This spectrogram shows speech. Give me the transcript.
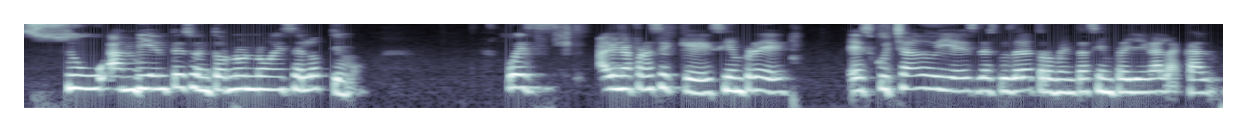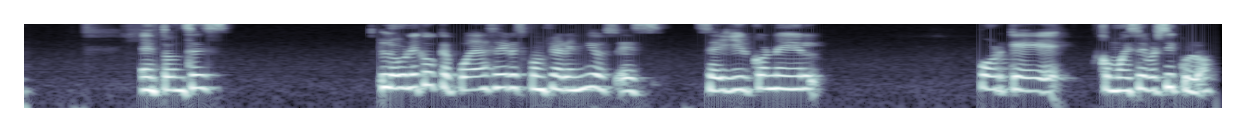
su ambiente, su entorno no es el óptimo. Pues hay una frase que siempre he escuchado y es, después de la tormenta siempre llega la calma. Entonces, lo único que puede hacer es confiar en Dios, es seguir con Él, porque, como dice el versículo,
